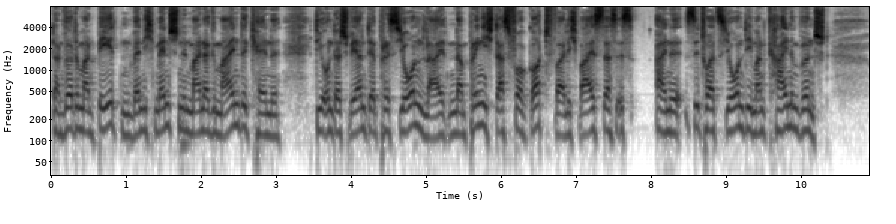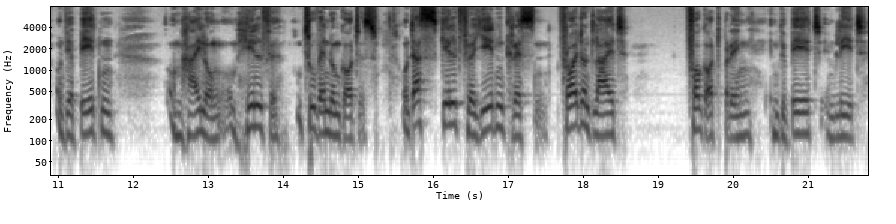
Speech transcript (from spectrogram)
dann würde man beten, wenn ich Menschen in meiner Gemeinde kenne, die unter schweren Depressionen leiden, dann bringe ich das vor Gott, weil ich weiß, das ist eine Situation, die man keinem wünscht. Und wir beten um Heilung, um Hilfe, um Zuwendung Gottes. Und das gilt für jeden Christen. Freude und Leid vor Gott bringen, im Gebet, im Lied,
